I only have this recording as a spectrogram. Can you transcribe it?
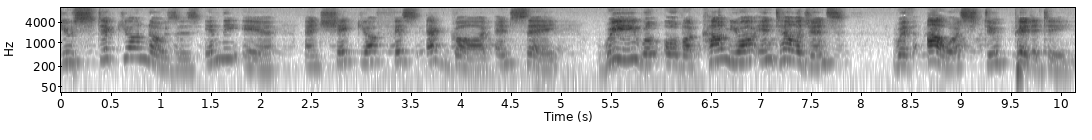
you stick your noses in the air and shake your fists at God and say, We will overcome your intelligence with our stupidity.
